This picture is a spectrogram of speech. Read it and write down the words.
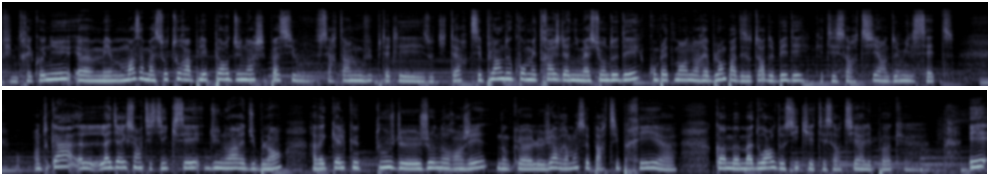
film très connu. Euh, mais moi, ça m'a surtout rappelé Peur du Noir. Je sais pas si certains l'ont vu, peut-être les auditeurs. C'est plein de courts-métrages d'animation 2D, complètement en noir et blanc, par des auteurs de BD, qui étaient sortis en 2007. En tout cas, la direction artistique, c'est du noir et du blanc, avec quelques touches de jaune orangé. Donc euh, le jeu a vraiment ce parti pris, euh, comme Mad World aussi, qui était sorti à l'époque. euh. Et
